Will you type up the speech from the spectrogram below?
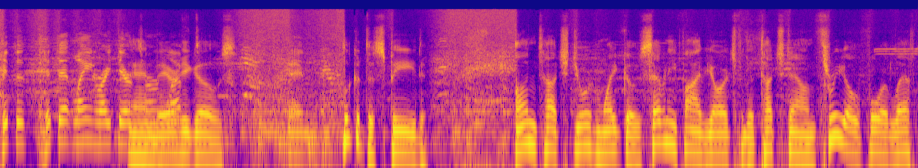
hit the hit that lane right there, And there left, he goes. and Look at the speed. Untouched, Jordan White goes 75 yards for the touchdown. 3.04 left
